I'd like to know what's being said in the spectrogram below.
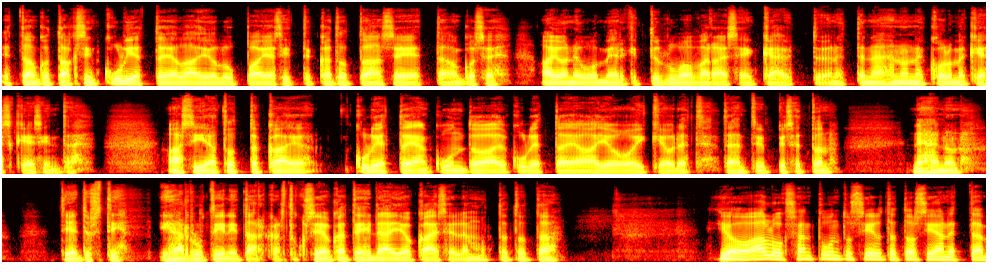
että onko taksin kuljettajalla ajolupa ja sitten katsotaan se, että onko se ajoneuvo merkitty luvanvaraiseen käyttöön. Että näähän on ne kolme keskeisintä asiaa. Totta kai kuljettajan kuntoa ja ajo-oikeudet, tämän tyyppiset on, nehän on tietysti ihan rutiinitarkastuksia, joka tehdään jokaiselle, mutta tota, Joo, aluksihan tuntui siltä tosiaan, että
